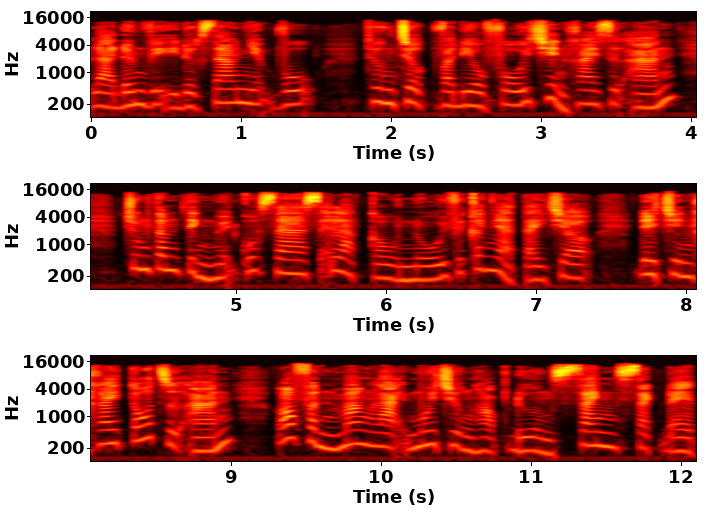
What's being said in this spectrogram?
là đơn vị được giao nhiệm vụ thường trực và điều phối triển khai dự án, Trung tâm Tình nguyện Quốc gia sẽ là cầu nối với các nhà tài trợ để triển khai tốt dự án, góp phần mang lại môi trường học đường xanh, sạch đẹp,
